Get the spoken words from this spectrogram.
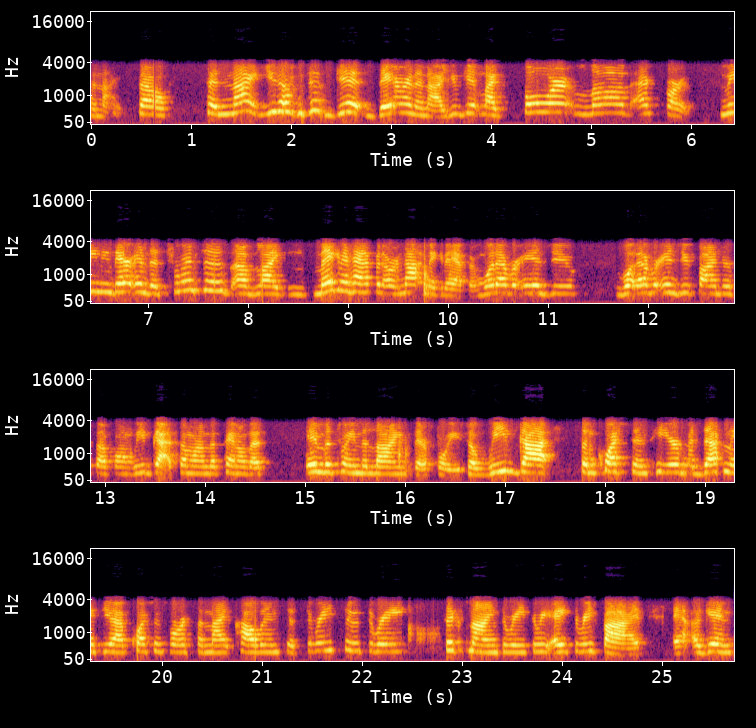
tonight. So, tonight, you don't just get Darren and I, you get like four love experts. Meaning they're in the trenches of like making it happen or not making it happen, whatever ends you whatever end you find yourself on, we've got someone on the panel that's in between the lines there for you. So we've got some questions here, but definitely if you have questions for us tonight, call in to 323 693 3835. Again,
